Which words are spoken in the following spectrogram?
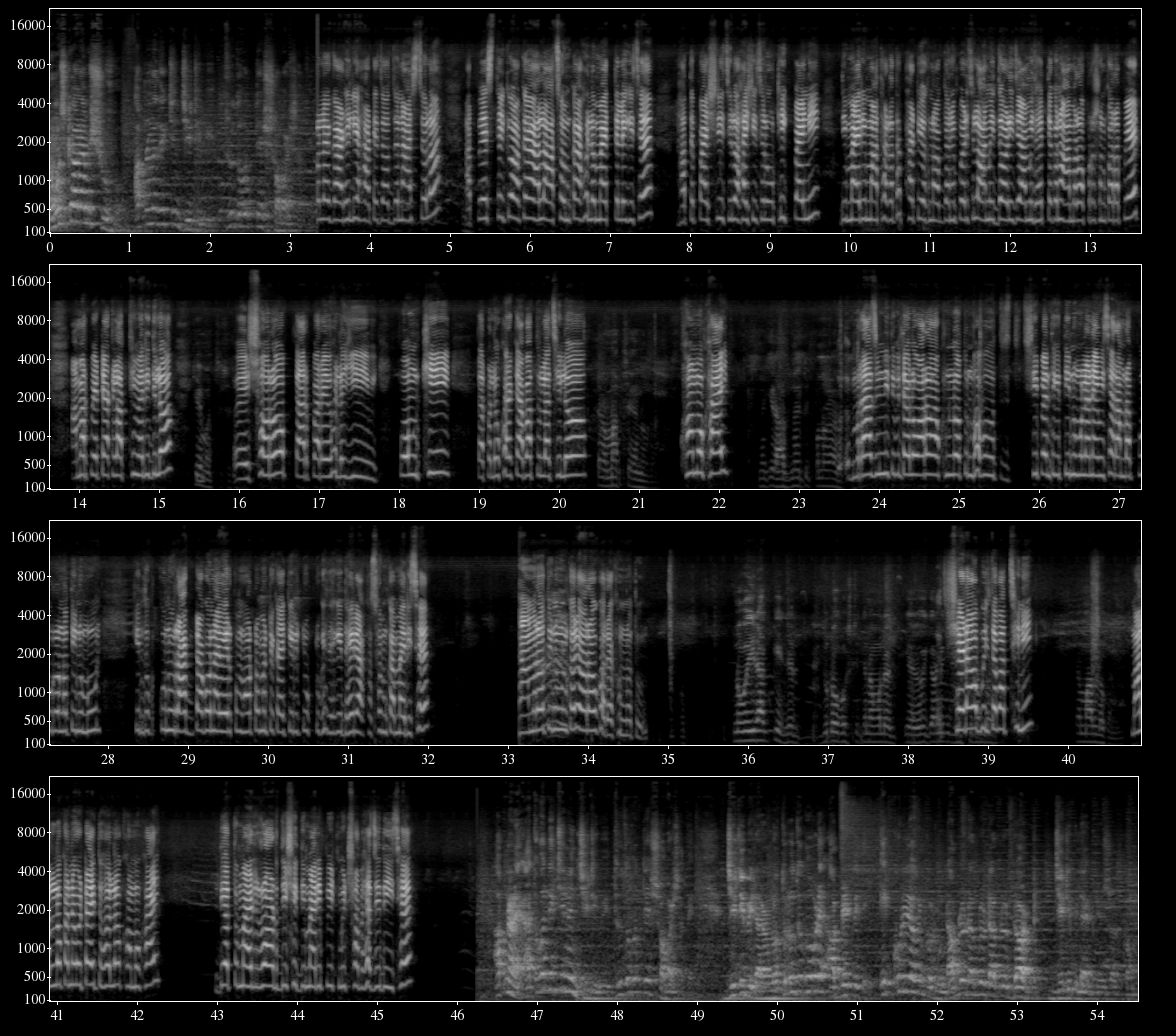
নমস্কার আমি শুভ। আপনারা দেখছেন জিটিভি দ্রুত হচ্ছে সবার সাথে। বলে গাড়িলি হাটে যাওয়ার জন্য আসছিল আর পেছ থেকে ওকে হলো আচমকা হলো মারতে লেগেছে। হাতে পাইসরি ছিল হাসি ছিল ও ঠিক পাইনি দি মারি মাথা টাথা ফাটি এখন অজ্ঞানী পড়েছিল। আমি দড়ি যে আমি ধরতে কেন আমার অপারেশন করা পেট। আমার পেটে এক লাথি মারি দিল? এই সরব তারপরে হলো ই পঙ্খী তারপরে ওখানে কাবা তোলা ছিল? ক্ষম খাই। নাকি রাজনৈতিক কোনো রাজনীতি বলতে গেলে ওরা এখন নতুন ভাবে সিপেন থেকে তৃণমূলে নেমেছে আর আমরা পুরনো তৃণমূল। কিন্তু কোনো রাগ টাগো নাই এরকম অটোমেটিক আইকিরি টুকটুকি থেকে ধরে আচমকা মারিছে। আমরাও তৃণমূল করে ওরাও করে এখন নতুন। কোনো ওই রাগ কি যে দুটো গোষ্ঠী তৃণমূলের যে ওই কারণে কি সেটাও বলতে পারছি নি? মারলো কেন? ওটাই তো হলো ক্ষম খাই দিয়ে তো মারি রড দিছি দি মারি পিটমিট সব হেজে দিয়েছে। আপনারা এতক্ষণ দেখছিলেন জিটিভি দ্রুত সবার সাথে। জিটিভির আরও নতুন নতুন খবরে আপডেট পেতে এক্ষুনি লগ ইন করুন W W W dot ZeeTV live news dot com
